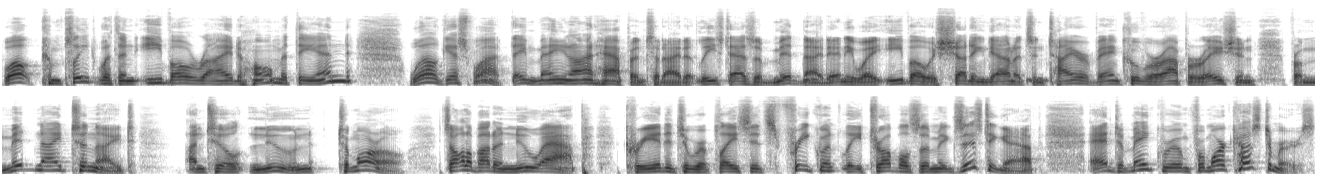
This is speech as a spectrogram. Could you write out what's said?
Well, complete with an Evo ride home at the end. Well, guess what? They may not happen tonight, at least as of midnight anyway. Evo is shutting down its entire Vancouver operation from midnight tonight until noon tomorrow. It's all about a new app created to replace its frequently troublesome existing app and to make room for more customers,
